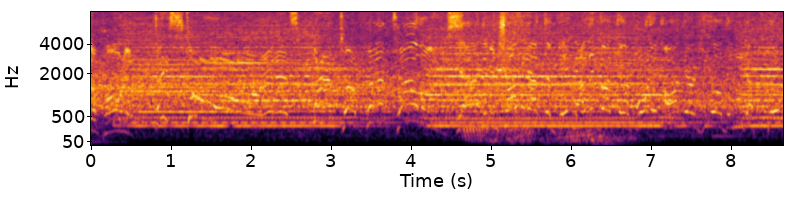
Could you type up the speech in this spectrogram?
His opponent. They score! And it's back-to-back tallies! Yeah, they've been chopping at the bit. Now they've got their opponent on their heels. They need a quick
